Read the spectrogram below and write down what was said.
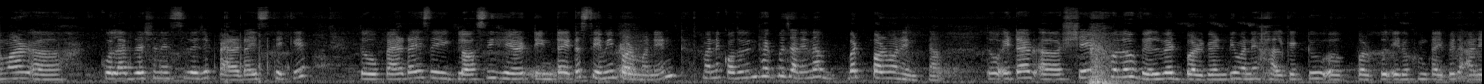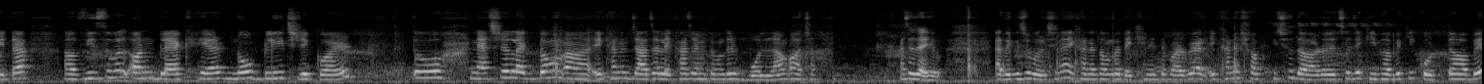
আমার কোলাবরেশন এসেছিল যে প্যারাডাইস থেকে। তো প্যারাডাইস এই গ্লসি হেয়ার টিনটা এটা সেমি পার্মানেন্ট মানে কতদিন থাকবে জানি না বাট পার্মানেন্ট না। তো এটার শেড হলো ভেলভেট বার্গান্ডি মানে হালকা একটু পার্পল এরকম টাইপের আর এটা visual on black hair no bleach required তো ন্যাচারাল একদম এখানে যা যা লেখা আছে আমি তোমাদের বললাম। আচ্ছা। আচ্ছা যাই হোক। এত কিছু বলছি না, এখানে তোমরা দেখে নিতে পারবে। আর এখানে সব কিছু দেওয়া রয়েছে যে কীভাবে কি করতে হবে।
